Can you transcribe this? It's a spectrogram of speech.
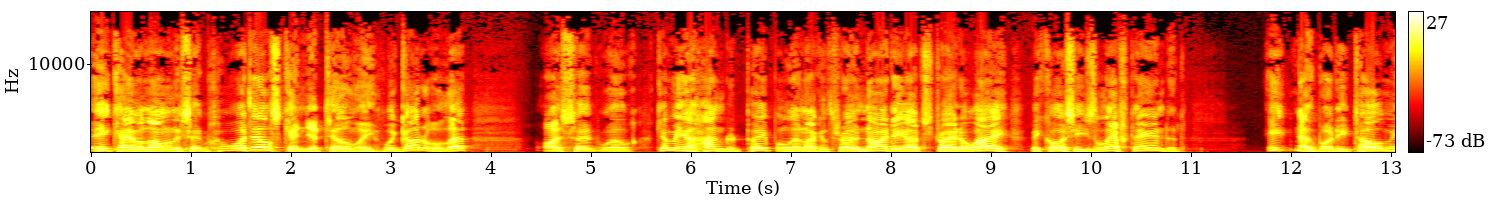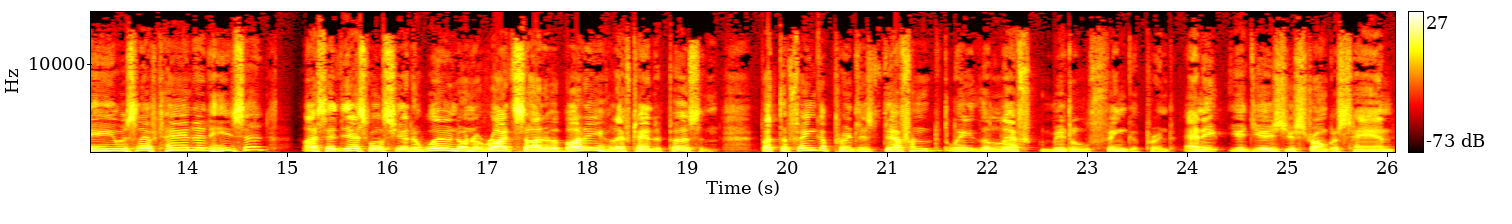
He came along and he said, What else can you tell me? We got all that. I said, Well, give me a hundred people and I can throw 90 out straight away because he's left handed. Nobody told me he was left handed, he said. I said, Yes, well, she had a wound on the right side of her body, left handed person. But the fingerprint is definitely the left middle fingerprint. And it, you'd use your strongest hand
